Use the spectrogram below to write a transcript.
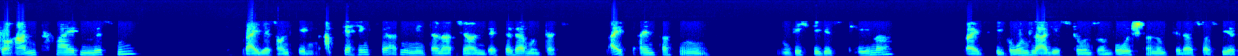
vorantreiben müssen, weil wir sonst eben abgehängt werden im internationalen Wettbewerb und das bleibt einfach ein, ein wichtiges Thema, weil es die Grundlage ist für unseren Wohlstand und für das, was wir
